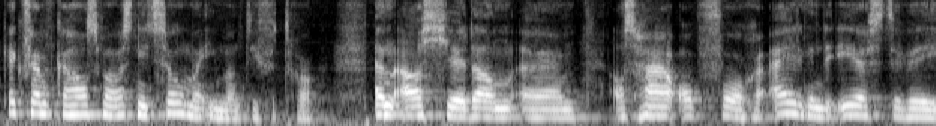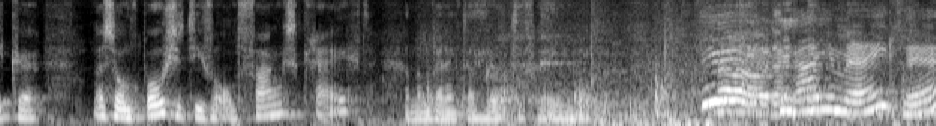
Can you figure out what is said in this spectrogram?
Kijk, Femke Halsma was niet zomaar iemand die vertrok. En als je dan als haar opvolger eigenlijk in de eerste weken... Nou, zo'n positieve ontvangst krijgt, dan ben ik daar heel tevreden mee. Nou, daar ga je meid, hè?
